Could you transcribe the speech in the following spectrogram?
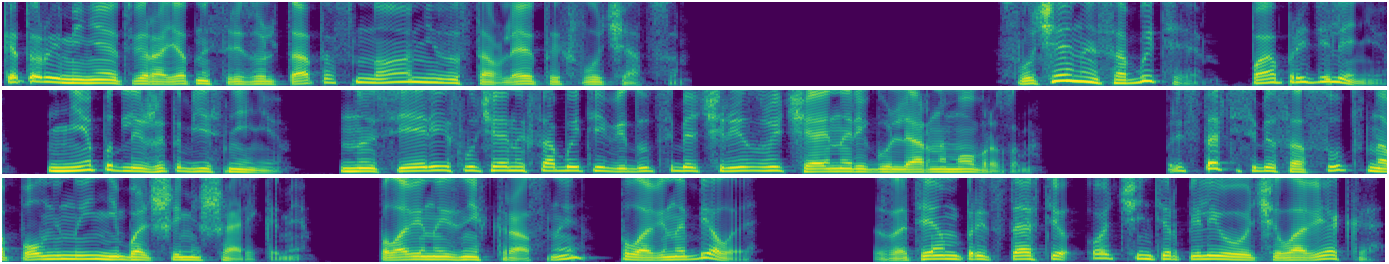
которые меняют вероятность результатов, но не заставляют их случаться. Случайное событие, по определению, не подлежит объяснению. Но серии случайных событий ведут себя чрезвычайно регулярным образом. Представьте себе сосуд, наполненный небольшими шариками. Половина из них красные, половина белые. Затем представьте очень терпеливого человека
